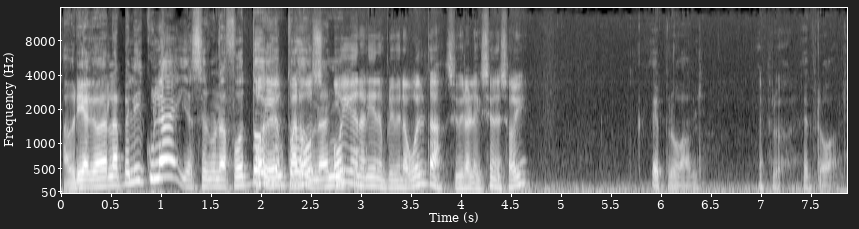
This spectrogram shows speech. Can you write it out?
Habría que ver la película y hacer una foto Hoy, para de vos, un año. y ¿Hoy ganarían en primera vuelta si hubiera elecciones hoy? Es probable, Es probable. es probable.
